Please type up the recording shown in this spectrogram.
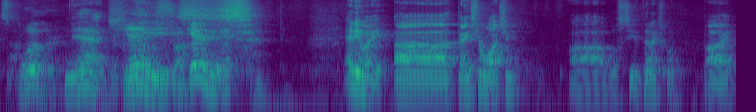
Spoiler. Yeah, jeez. again, Nick. Anyway, uh, thanks for watching. Uh, we'll see you at the next one. Bye.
